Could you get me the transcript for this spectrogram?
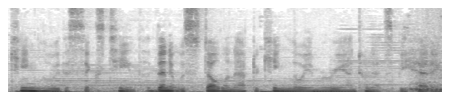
King Louis XVI. Then it was stolen after King Louis and Marie Antoinette's beheading.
